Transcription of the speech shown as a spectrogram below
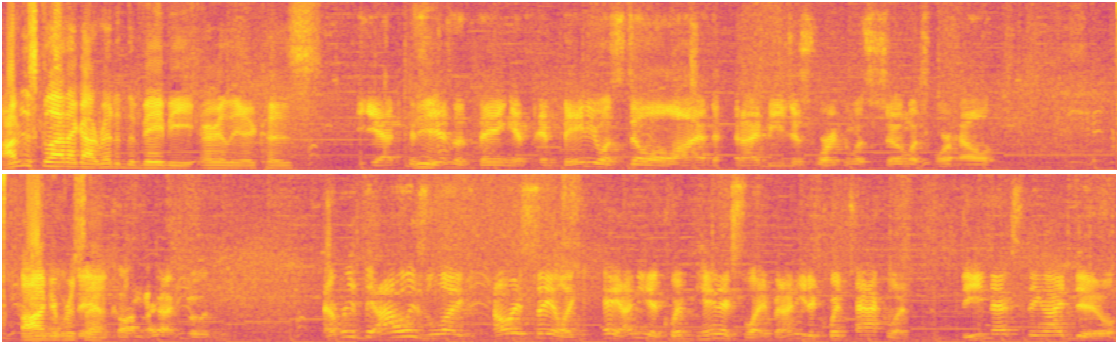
I'm just glad I got rid of the baby earlier, cause yeah, because here's the thing: if, if Baby was still alive, then I'd be just working with so much more health. 100. Oh, percent. Everything. I always like. I always say like, hey, I need to quit panic swipe, and I need to quit tackling. The next thing I do.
